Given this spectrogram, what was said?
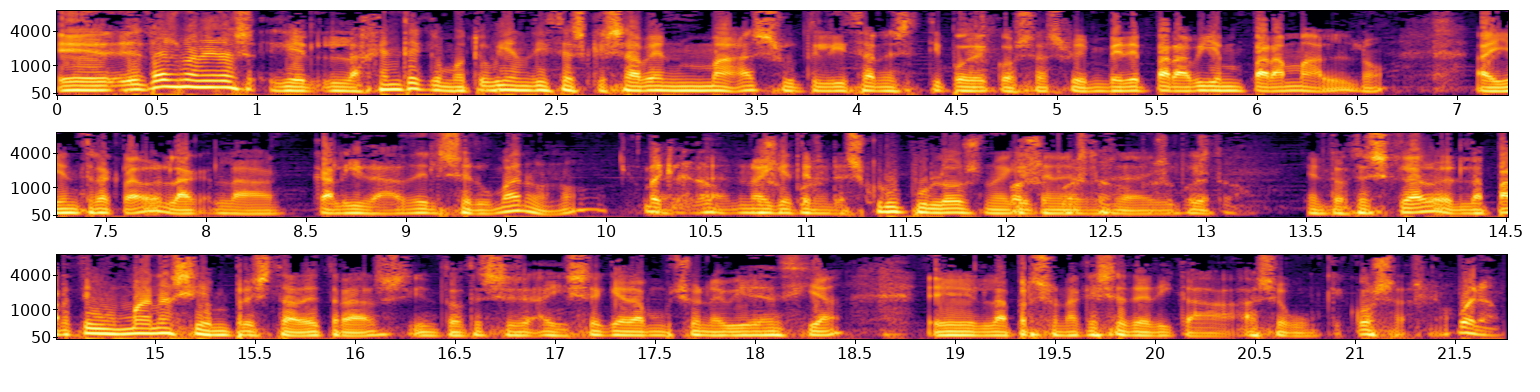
Eh, de todas maneras, eh, la gente, como tú bien dices, que saben más, utilizan este tipo de cosas, en vez de para bien, para mal, ¿no? Ahí entra, claro, la, la calidad del ser humano, ¿no? Claro, Eh, no hay que tener escrúpulos, no hay Por que tener... o sea, por que- supuesto. Entonces, claro, la parte humana siempre está detrás y entonces eh, ahí se queda mucho en evidencia eh, la persona que se dedica a según qué cosas, ¿no? Bueno,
